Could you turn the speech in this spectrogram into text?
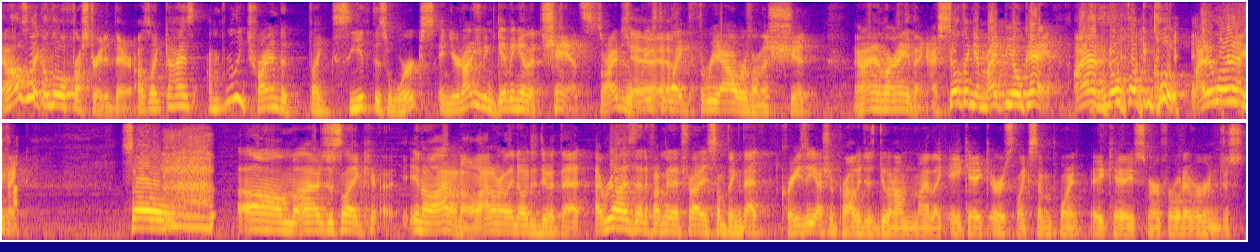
And I was like a little frustrated there. I was like, guys, I'm really trying to like see if this works, and you're not even giving it a chance. So I just Yeah, wasted yeah. like three hours on this shit, and I didn't learn anything. I still think it might be okay. I have no fucking clue. I didn't learn anything. So, um, I was just like, you know, I don't know. I don't really know what to do with that. I realized that if I'm gonna try something that crazy, I should probably just do it on my like AK or it's like seven point AK Smurf or whatever, and just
